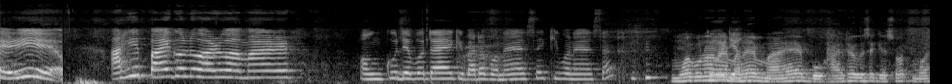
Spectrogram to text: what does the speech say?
হেৰি আহি পাই গলো আৰু আমাৰ অংকু দেৱতাই কিবা এটা বনাই আছে। কি বনাই আছা? মই বনোৱা কৈ নাই। মানে মায়ে বহাই থৈ গৈছে গেছত। মই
